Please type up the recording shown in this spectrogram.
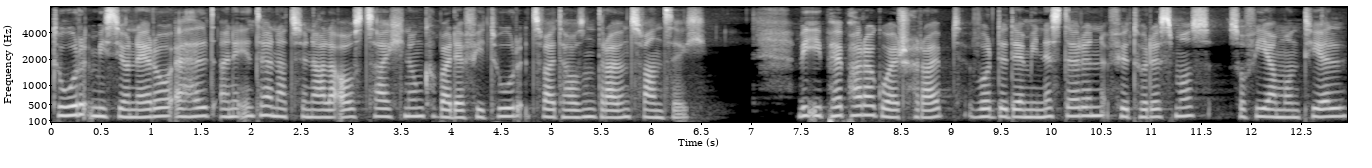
Tour Missionero erhält eine internationale Auszeichnung bei der FITUR 2023. Wie IP Paraguay schreibt, wurde der Ministerin für Tourismus, Sofia Montiel,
